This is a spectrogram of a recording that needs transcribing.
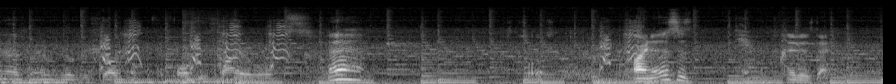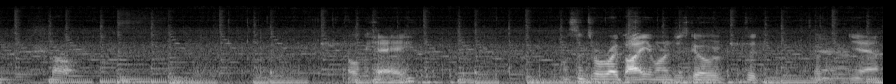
Who knows, maybe we'll just show faulty fireworks. Eh. It's close. Alright, now this is. It is day. Oh, Okay. Well, since we're right by it, you want to just go to. Yeah. yeah.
